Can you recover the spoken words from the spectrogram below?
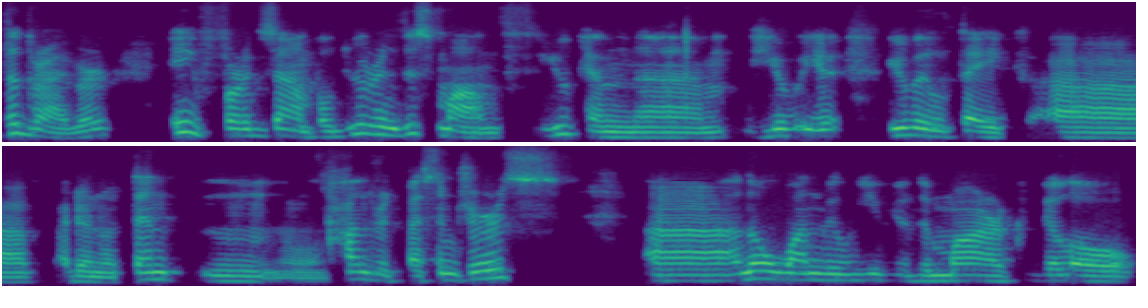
the driver. If, for example, during this month you can um, you, you, you will take uh, I don't know 10, 100 mm, passengers, uh, no one will give you the mark below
